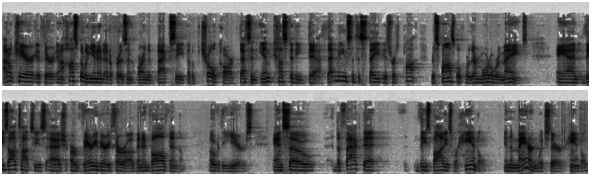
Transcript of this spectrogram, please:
I don't care if they're in a hospital unit at a prison or in the back seat of a patrol car. That's an in custody death. That means that the state is resp- responsible for their mortal remains. And these autopsies, Ash, are very, very thorough. I've been involved in them over the years. And so the fact that these bodies were handled in the manner in which they're handled,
